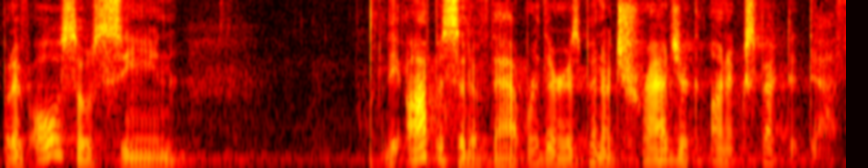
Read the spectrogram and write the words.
But I've also seen the opposite of that, where there has been a tragic, unexpected death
